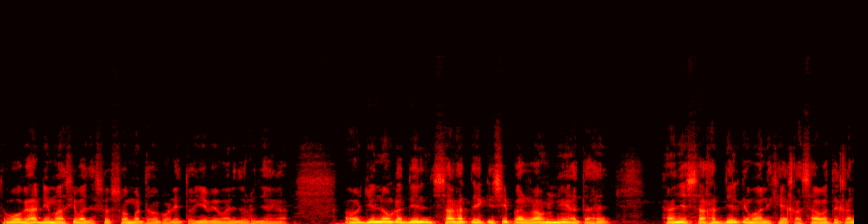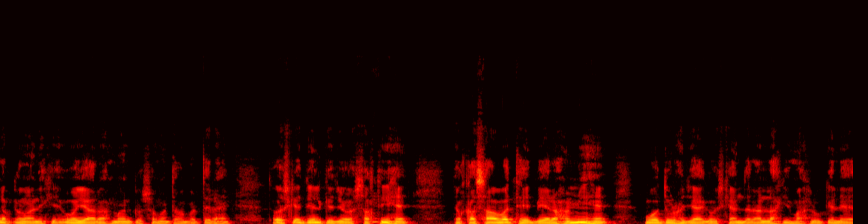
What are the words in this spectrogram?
تو وہ بھی ہر نماز کے بعد اس کو سو مرتبہ پڑھے، تو یہ بیماری دور ہو جائے گا۔ اور جن لوگوں کا دل سخت ہے، کسی پر رحم نہیں آتا ہے ہاں جی سخت دل کے مالک ہے قصاوت قلب کا مالک ہے، وہ یا رحمان کو سو مرتبہ پڑھتے رہیں۔ تو اس کے دل کے جو سختی ہے جو قصاوت ہے بے رحمی ہے وہ دور ہو جائے گا اس کے اندر۔ اللہ کی مخلوق کے لیے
